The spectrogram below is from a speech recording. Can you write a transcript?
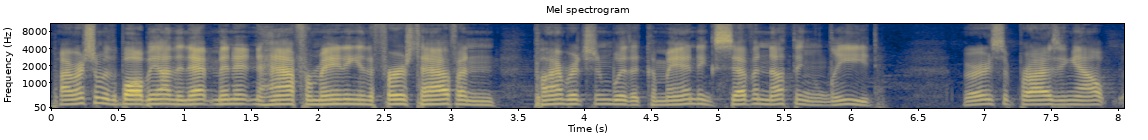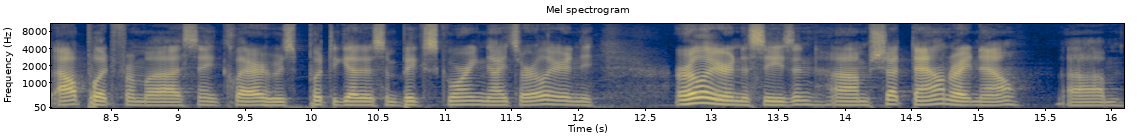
Pine Richland with the ball beyond the net, minute and a half remaining in the first half, and Pine Richland with a commanding seven nothing lead. Very surprising out, output from uh, St. Clair, who's put together some big scoring nights earlier in the earlier in the season. Um, shut down right now, um,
